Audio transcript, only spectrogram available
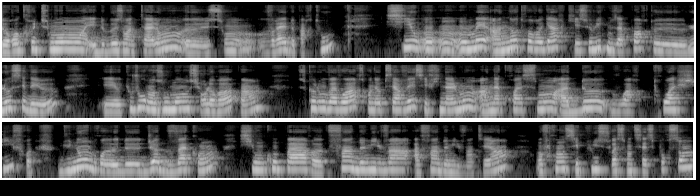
recrutement et de besoin de talent euh, sont vrais de partout. Si on, met un autre regard qui est celui que nous apporte euh, l'OCDE, et toujours en zoomant sur l'Europe, hein, ce que l'on va voir, ce qu'on a observé, c'est finalement un accroissement à deux, voire trois chiffres du nombre de jobs vacants. Si on compare euh, fin 2020 à fin 2021, en France, c'est plus 76%,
